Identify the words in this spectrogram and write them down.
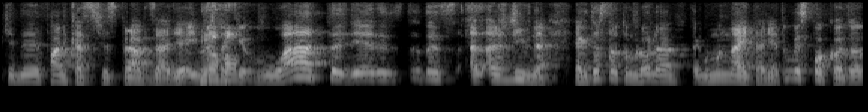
kiedy fancast się sprawdza, nie? I masz no. takie, what? Nie? To, to jest aż dziwne. Jak dostał tą rolę tego Moon Knighta, nie? To mówię, spoko, to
